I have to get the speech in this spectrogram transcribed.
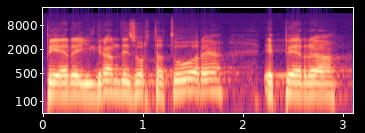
per il grande esortatore e per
